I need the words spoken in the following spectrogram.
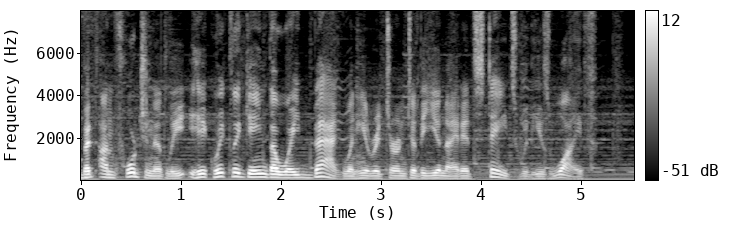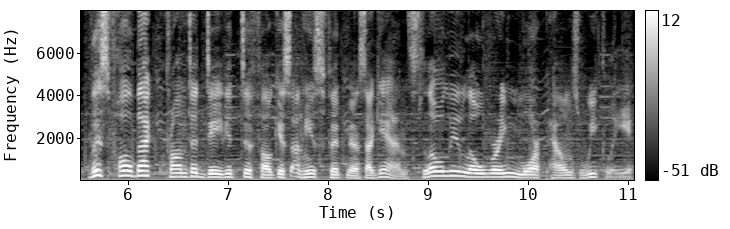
but unfortunately, he quickly gained the weight back when he returned to the United States with his wife. This fallback prompted David to focus on his fitness again, slowly lowering more pounds weekly.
